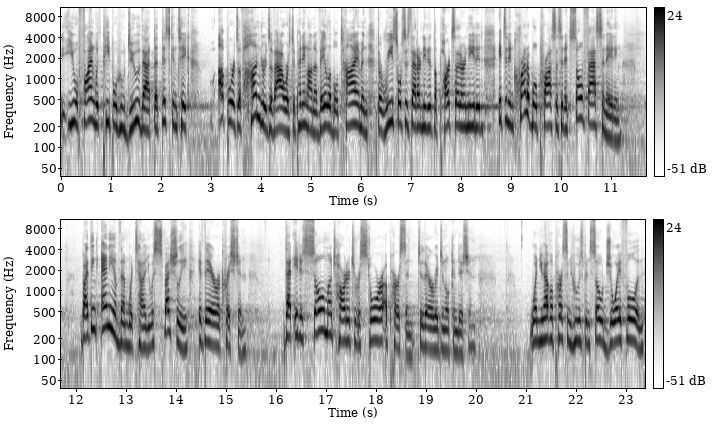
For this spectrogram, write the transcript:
You will find with people who do that that this can take upwards of hundreds of hours, depending on available time and the resources that are needed, the parts that are needed. It's an incredible process, and it's so fascinating. But I think any of them would tell you, especially if they are a Christian, that it is so much harder to restore a person to their original condition. When you have a person who's been so joyful and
